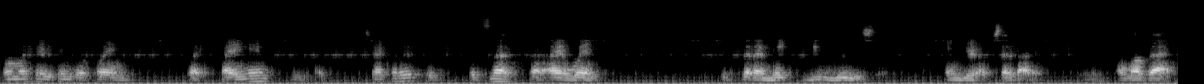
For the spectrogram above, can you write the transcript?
One of my favorite things about playing like fighting games, like Fighter, is it's not that I win. It's that I make you lose, and you're upset about it. I love that.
